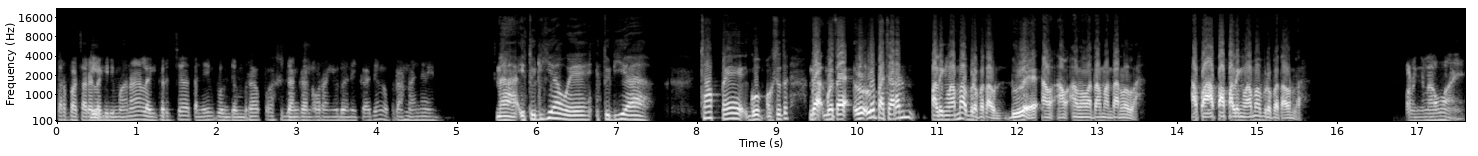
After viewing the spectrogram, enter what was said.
Ntar pacaran yeah. lagi di mana lagi kerja tanyain belum jam berapa. Sedangkan orang yang udah nikah aja nggak pernah nanyain. Nah itu dia weh itu dia. Capek. Gue maksudnya nggak gue tanya lu, lu pacaran paling lama berapa tahun? Dulu ya sama mantan mantan lo lah. Apa apa paling lama berapa tahun lah? Paling lama ya?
